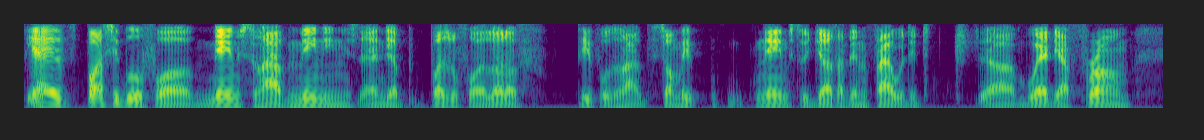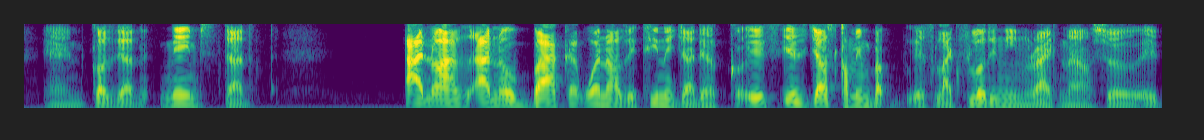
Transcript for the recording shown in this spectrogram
yeah, it's possible for names to have meanings, and they're possible for a lot of people to have some names to just identify with it, um, where they're from, and because they're names that I know. As, I know back when I was a teenager, it's it's just coming back. It's like flooding in right now. So it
